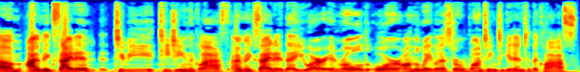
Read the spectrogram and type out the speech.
Um, I'm excited to be teaching the class. I'm excited that you are enrolled or on the wait list or wanting to get into the class.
